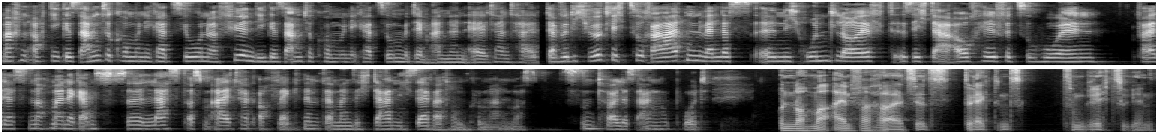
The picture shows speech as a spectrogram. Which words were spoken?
machen auch die gesamte Kommunikation oder führen die gesamte Kommunikation mit dem anderen Elternteil. Da würde ich wirklich zu raten, wenn das äh, nicht rund läuft, sich da auch Hilfe zu holen weil das nochmal eine ganze Last aus dem Alltag auch wegnimmt, wenn man sich da nicht selber drum kümmern muss. Das ist ein tolles Angebot. Und nochmal einfacher, als jetzt direkt ins, zum Gericht zu gehen.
